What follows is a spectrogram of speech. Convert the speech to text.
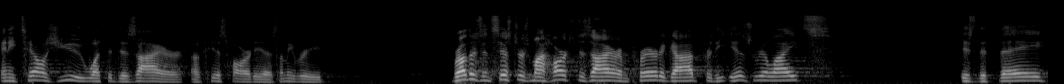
And he tells you what the desire of his heart is. Let me read. Brothers and sisters, my heart's desire and prayer to God for the Israelites is that they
